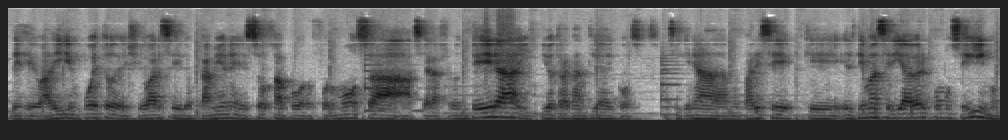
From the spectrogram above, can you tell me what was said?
desde evadir impuestos, de llevarse los camiones de soja por Formosa hacia la frontera y, otra cantidad de cosas. Así que nada, me parece que el tema sería ver cómo seguimos,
